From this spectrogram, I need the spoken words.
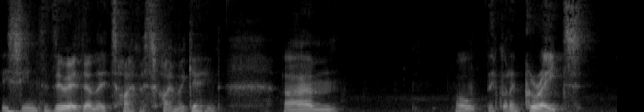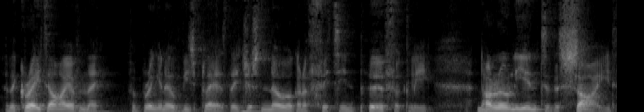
they seem to do it, don't they? Time and time again. Um, well, they've got a great a great eye, haven't they, for bringing over these players? They just know are going to fit in perfectly, not only into the side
